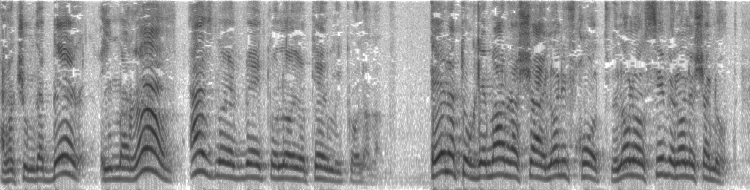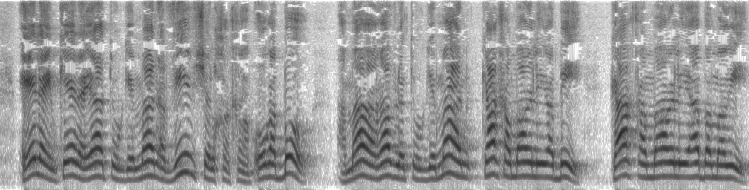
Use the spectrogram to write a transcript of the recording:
אבל כשהוא מדבר עם הרב, אז לא יגביה את קולו יותר מכל הרב. אין התורגמן רשאי לא לפחות ולא להוסיף ולא לשנות, אלא אם כן היה התורגמן אביו של חכם או רבו. אמר הרב לתורגמן, כך אמר לי רבי, כך אמר לי אבא מרי.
